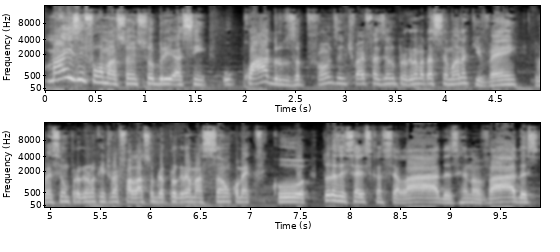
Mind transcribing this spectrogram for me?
mais informações sobre, assim, o quadro dos Upfronts a gente vai fazer no programa da semana que vem. Que vai ser um programa que a gente vai falar sobre a programação, como é que ficou, todas as séries canceladas, renovadas.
